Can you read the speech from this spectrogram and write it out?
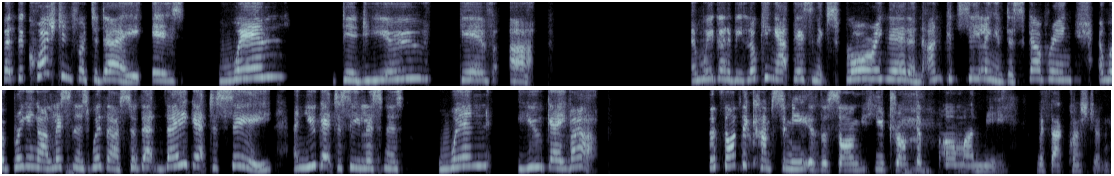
But the question for today is when did you give up? And we're going to be looking at this and exploring it and unconcealing and discovering. And we're bringing our listeners with us so that they get to see, and you get to see listeners when you gave up. The thought that comes to me is the song You Dropped a mm. Bomb on Me with that question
